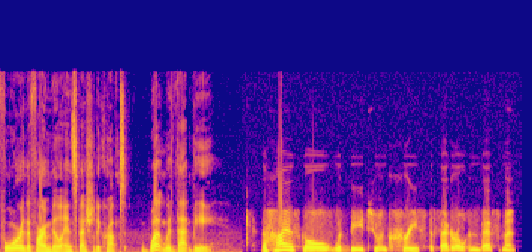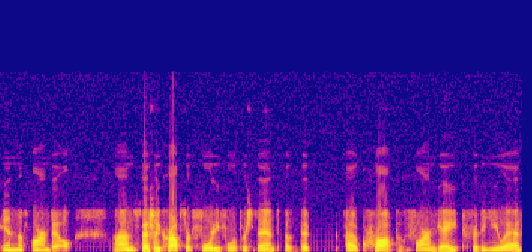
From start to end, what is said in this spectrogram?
for the Farm Bill and specialty crops, what would that be? The highest goal would be to increase the federal investment in the Farm Bill. Um, specialty crops are 44% of the uh, crop farm gate for the U.S.,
